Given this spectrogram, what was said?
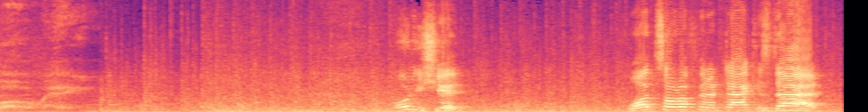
Whoa, hey. Holy shit! What sort of an attack is that?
